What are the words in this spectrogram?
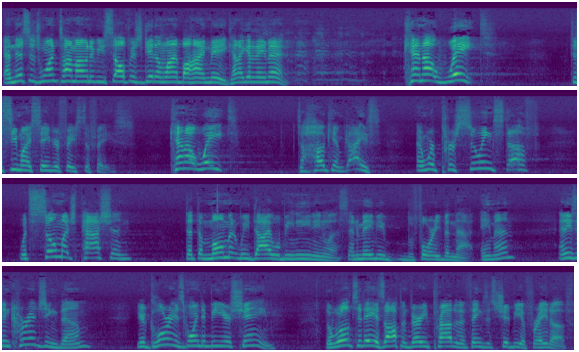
And this is one time I'm going to be selfish, get in line behind me. Can I get an amen? Cannot wait to see my Savior face to face. Cannot wait to hug him. Guys, and we're pursuing stuff with so much passion that the moment we die will be meaningless, and maybe before even that. Amen? And he's encouraging them your glory is going to be your shame. The world today is often very proud of the things it should be afraid of.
